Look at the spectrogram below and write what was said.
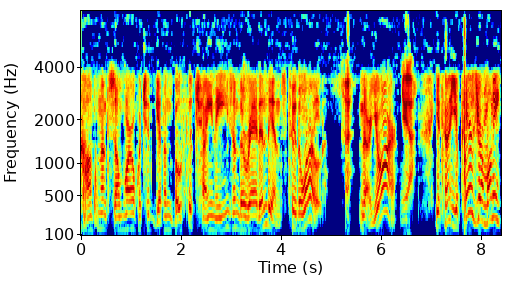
continent somewhere which had given both the Chinese and the Red Indians to the world. there you are. Yeah. You, t- you pays your money,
